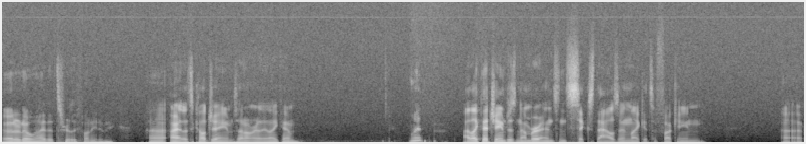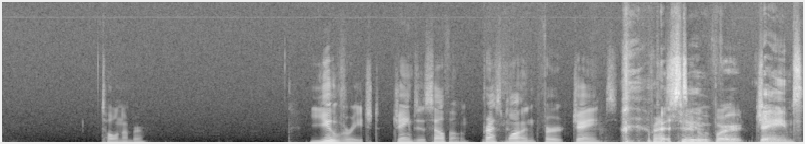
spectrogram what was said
I don't know why that's really funny to me. Uh, all right, let's call James. I don't really like him. What? I like that James's number ends in six thousand, like it's a fucking uh, toll number. You've reached James's cell phone. Press one for James. Press two for James.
